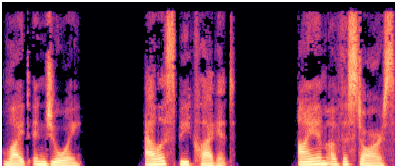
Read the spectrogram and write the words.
light and joy. Alice B. Clagett. I am of the stars,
